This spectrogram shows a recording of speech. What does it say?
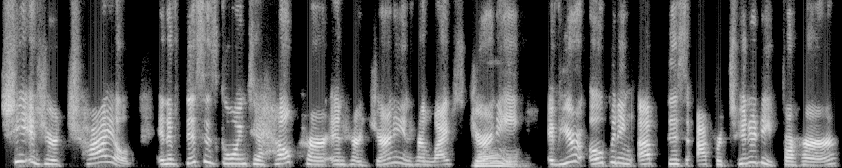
She is your child. And if this is going to help her in her journey, in her life's journey, wow. if you're opening up this opportunity for her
